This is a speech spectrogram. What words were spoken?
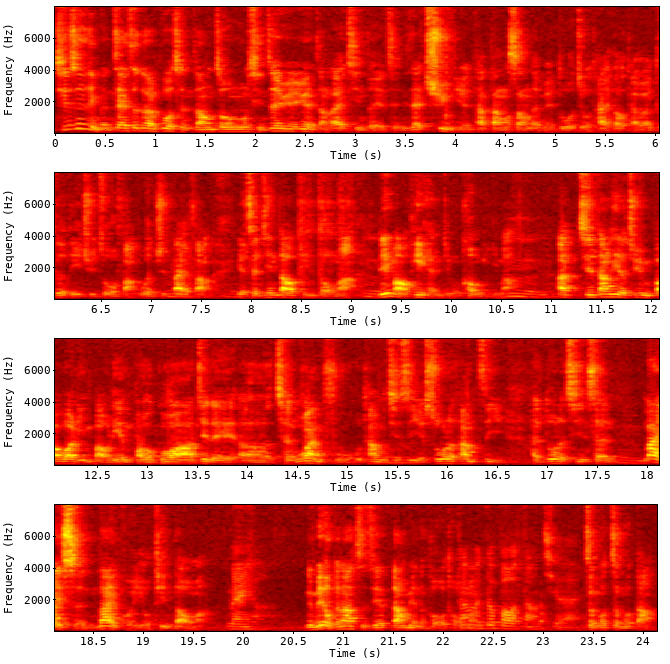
其实你们在这段过程当中，行政院院长赖清德也曾经在去年他刚上任没多久，他也到台湾各地去做访问、去拜访，嗯、也曾经到屏东嘛，林宝屁很牛控仪嘛，嗯、啊，其实当地的居民，包括林宝炼，包括这个呃陈万福，他们其实也说了他们自己很多的心声。赖、嗯、神赖奎有听到吗？没有。你没有跟他直接当面的沟通吗？他们都把我挡起来。怎么怎么挡？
